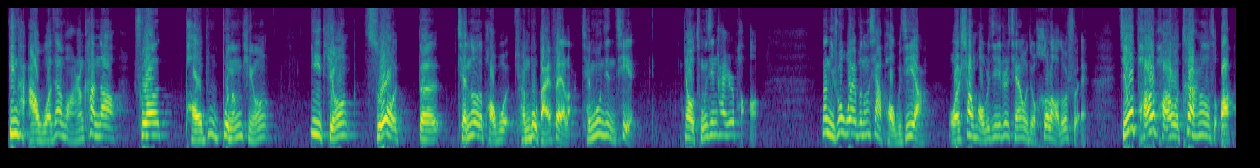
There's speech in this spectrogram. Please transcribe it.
冰卡，我在网上看到说跑步不能停，一停所有的前头的跑步全部白费了，前功尽弃，要重新开始跑。那你说我也不能下跑步机啊。我上跑步机之前，我就喝了好多水，结果跑着跑着，我特想上厕所，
